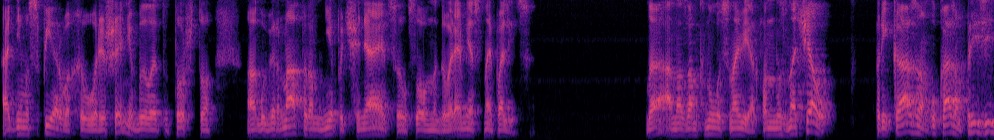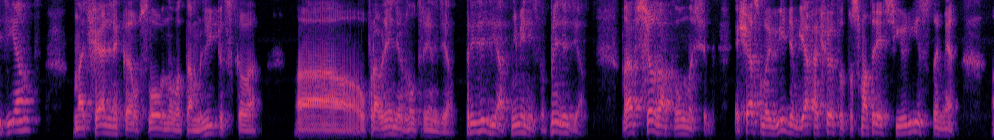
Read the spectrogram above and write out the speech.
Одним из первых его решений было это то, что а, губернаторам не подчиняется, условно говоря, местная полиция. Да, она замкнулась наверх. Он назначал приказом, указом президент начальника условного там Липецкого э, управления внутренних дел. Президент, не министр, президент. Да, все замкнул на себе. И сейчас мы видим, я хочу это посмотреть с юристами, э,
